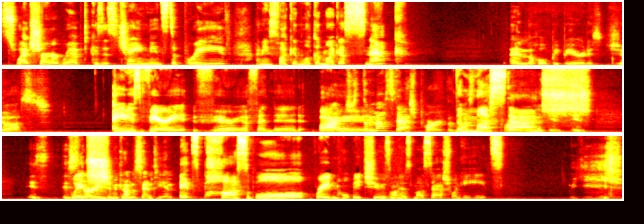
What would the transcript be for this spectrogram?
sweatshirt ripped because his chain needs to breathe, and he's fucking looking like a snack. and the Holtby beard is just. Amy's very, very offended by I'm just the mustache part. The, The part mustache. is is is, is Which- starting to become sentient. it's possible Braden Holtby chews on his mustache when he eats. Yeesh.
